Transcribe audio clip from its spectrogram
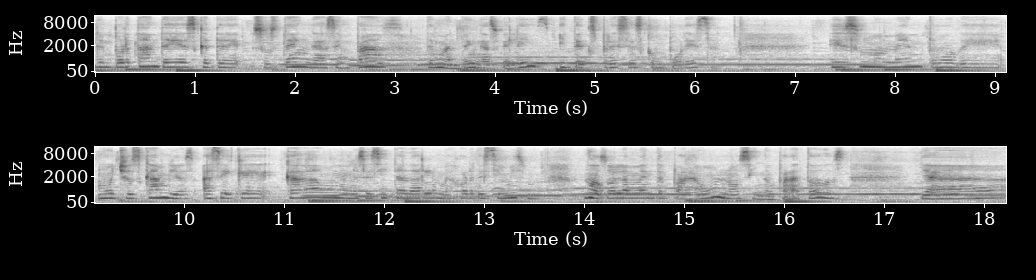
Lo importante es que te sostengas en paz, te mantengas feliz y te expreses con pureza. Es un momento de muchos cambios, así que cada uno necesita dar lo mejor de sí mismo, no solamente para uno, sino para todos. Ya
